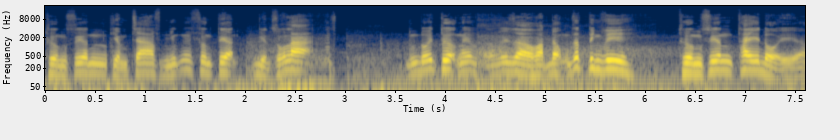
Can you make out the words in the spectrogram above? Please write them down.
thường xuyên kiểm tra những phương tiện biển số lạ. Những đối tượng ấy bây giờ hoạt động rất tinh vi, thường xuyên thay đổi à,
